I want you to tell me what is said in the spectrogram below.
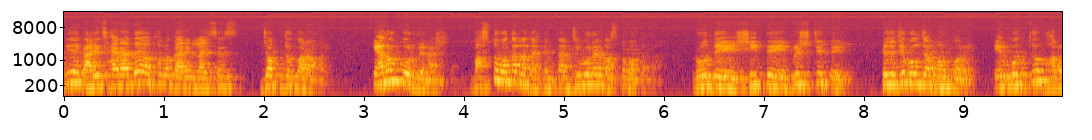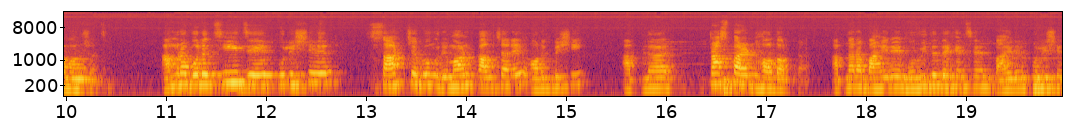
দিয়ে গাড়ি ছাড়া দেয় অথবা গাড়ির লাইসেন্স জব্দ করা হয়। কেন করবে না বাস্তবতাটা দেখেন, তার জীবনের বাস্তবতাটা। রোদে, শীতে, বৃষ্টিতে সে যে জীবনযাপন করে, এর মধ্যেও ভালো মানুষ আছে। আমরা বলেছি যে পুলিশের সার্চ এবং রিমান্ড কালচারে অনেক বেশি আপনার ট্রান্সপারেন্ট হওয়া দরকার। আপনারা বাহিরে মুভিতে দেখেছেন, বাহিরের পুলিশে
